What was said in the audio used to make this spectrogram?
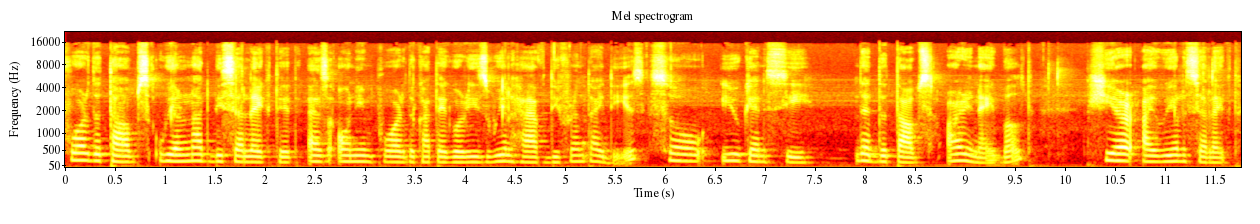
for the tabs will not be selected as on import the categories will have different IDs so you can see that the tabs are enabled. Here I will select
